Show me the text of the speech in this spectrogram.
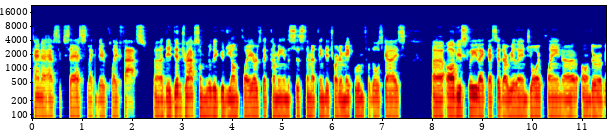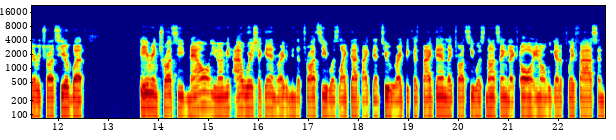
kind of have success, like they play fast. Uh, they did draft some really good young players that coming in the system. I think they try to make room for those guys. Uh, obviously, like I said, I really enjoy playing uh, under Barry Trotz here, but hearing Trotzy now, you know, I mean, I wish again, right? I mean, the Trotzy was like that back then too, right? Because back then, like Trotzy was not saying like, oh, you know, we got to play fast and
